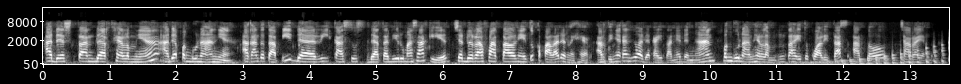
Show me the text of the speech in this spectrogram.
ada standar helmnya, ada penggunaannya. Akan tetapi dari kasus data di rumah sakit, cedera fatalnya itu kepala dan leher. Artinya kan itu ada kaitannya dengan penggunaan helm, entah itu kualitas atau cara yang benar.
